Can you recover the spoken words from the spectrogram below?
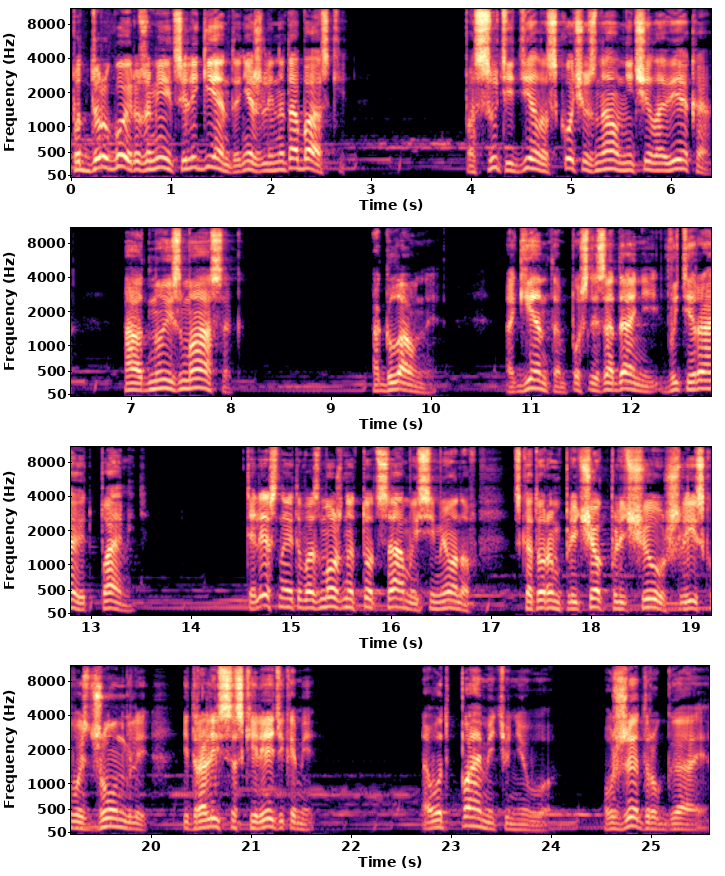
под другой, разумеется, легендой, нежели на Табаске. По сути дела, Скотч узнал не человека, а одну из масок. А главное, агентам после заданий вытирают память. Телесно это, возможно, тот самый Семенов, с которым плечо к плечу шли сквозь джунгли и дрались со скелетиками. А вот память у него уже другая.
